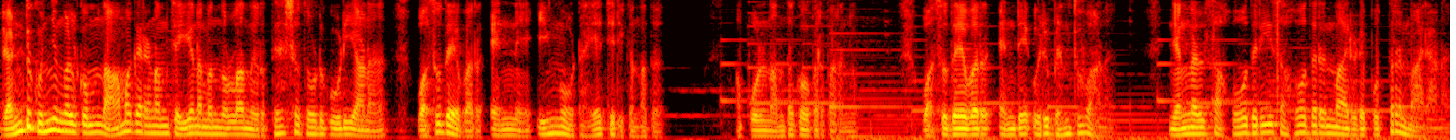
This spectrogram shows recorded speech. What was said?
രണ്ടു കുഞ്ഞുങ്ങൾക്കും നാമകരണം ചെയ്യണമെന്നുള്ള നിർദ്ദേശത്തോടു കൂടിയാണ് വസുദേവർ എന്നെ ഇങ്ങോട്ട് അയച്ചിരിക്കുന്നത്. അപ്പോൾ നന്ദഗോപർ പറഞ്ഞു വസുദേവർ എന്റെ ഒരു ബന്ധുവാണ്. ഞങ്ങൾ സഹോദരീ സഹോദരന്മാരുടെ പുത്രന്മാരാണ്.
